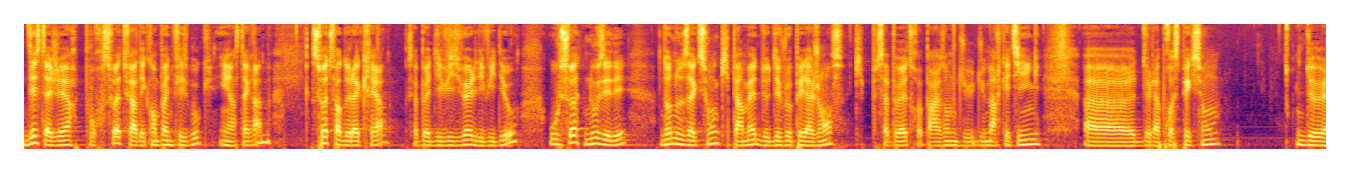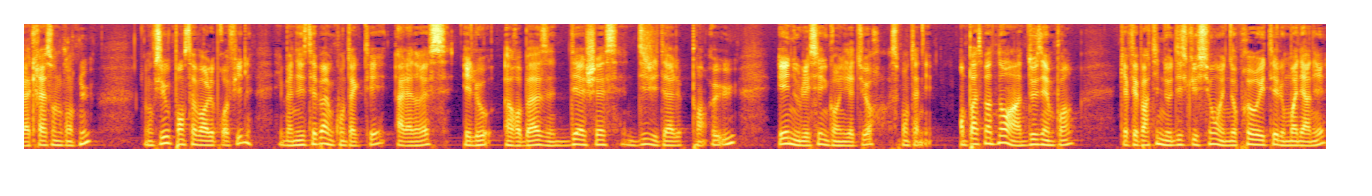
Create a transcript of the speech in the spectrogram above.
des stagiaires pour soit faire des campagnes Facebook et Instagram, soit faire de la créa, ça peut être des visuels, des vidéos, ou soit nous aider dans nos actions qui permettent de développer l'agence. Ça peut être par exemple du, marketing, euh, de la prospection, de la création de contenu. Donc si vous pensez avoir le profil, eh ben, n'hésitez pas à me contacter à l'adresse hello.dhsdigital.eu et nous laisser une candidature spontanée. On passe maintenant à un deuxième point qui a fait partie de nos discussions et de nos priorités le mois dernier,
